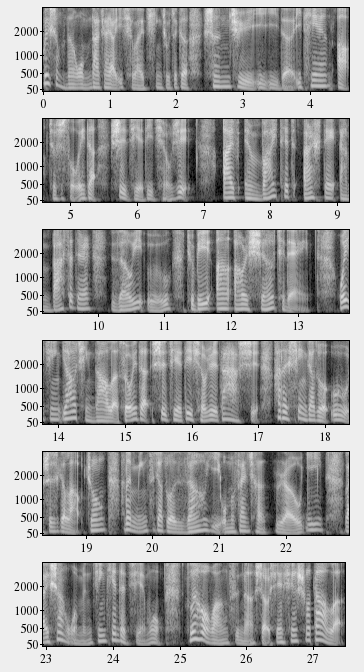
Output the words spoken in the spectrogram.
为什么呢？我们大家要一起来庆祝这个深具意义的一天啊，就是所谓的世界地球日。I've invited Earth Day Ambassador Zoe Wu to be on our show today。 我已经邀请到了所谓的世界地球日大使，他的姓叫做 Wu，是这个老钟，他的名字叫做 Zoe，我们翻成柔一，来上我们今天的节目。乐活王子呢，首先先说到了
